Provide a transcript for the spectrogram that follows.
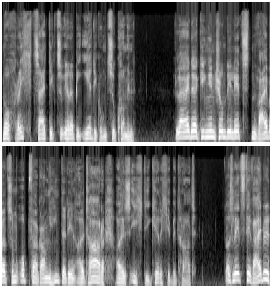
noch rechtzeitig zu ihrer Beerdigung zu kommen. Leider gingen schon die letzten Weiber zum Opfergang hinter den Altar, als ich die Kirche betrat. Das letzte Weibel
